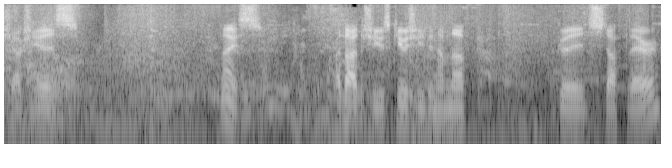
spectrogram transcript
she actually is. Nice. I thought that she used Q, she didn't have enough. Good stuff there.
